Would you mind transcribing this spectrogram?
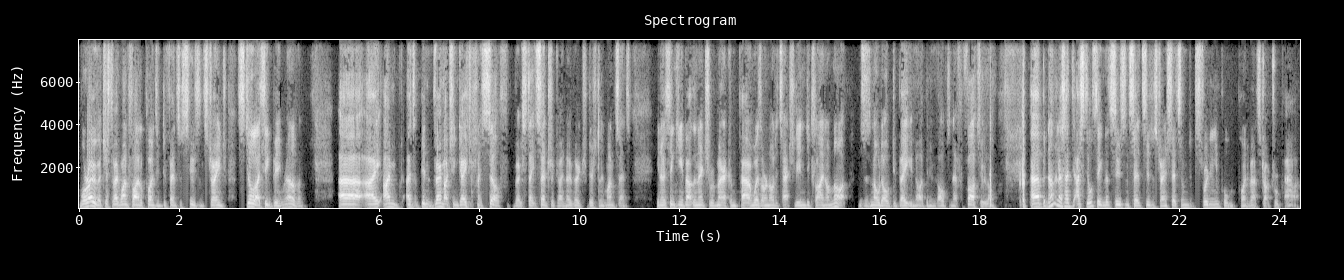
Moreover, just to add one final point in defense of Susan Strange, still, I think, being relevant. Uh, I, I'm, I've been very much engaged myself, very state centric, I know, very traditional in one sense, you know, thinking about the nature of American power and whether or not it's actually in decline or not. This is an old, old debate. You know, I've been involved in that for far too long. Uh, but nonetheless, I, I, still think that Susan said, Susan Strange said some extraordinarily important point about structural power.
